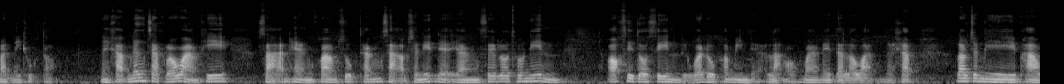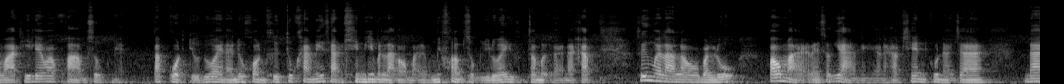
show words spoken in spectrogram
มันไม่ถูกต้องนะครับ เนื่องจากระหว่างที่สารแห่งความสุขทั้ง 3 ชนิดเนี่ยอย่างเซโรโทนินออกซิโตซินหรือว่าโดพามินเนี่ยหลั่งออกมาในแต่ละวันนะครับ เราจะมีภาวะที่เรียกว่าความสุขเนี่ยปรากฏอยู่ด้วยนะทุกคนคือทุกครั้งที่สารเคมีมันหลั่งออกมามันมีความสุขอยู่ด้วยอยู่เสมอนะครับ ซึ่งเวลาเราบรรลุเป้าหมายอะไรสักอย่างหนึ่งนะครับ เช่น คุณอาจจะได้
